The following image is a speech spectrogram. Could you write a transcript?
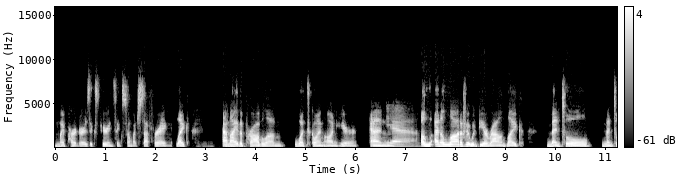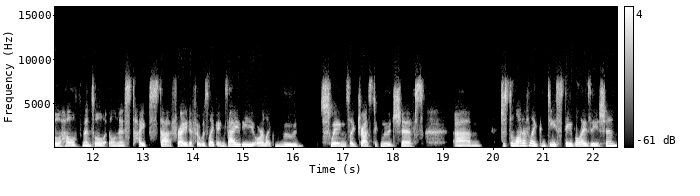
my partner is experiencing so much suffering? Like, am I the problem? What's going on here? And yeah, a, and a lot of it would be around like mental mental health, mental illness type stuff, right? If it was like anxiety or like mood swings, like drastic mood shifts, um, just a lot of like destabilization,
